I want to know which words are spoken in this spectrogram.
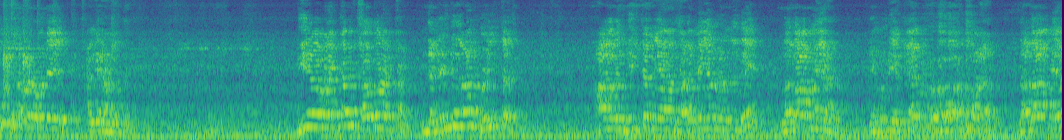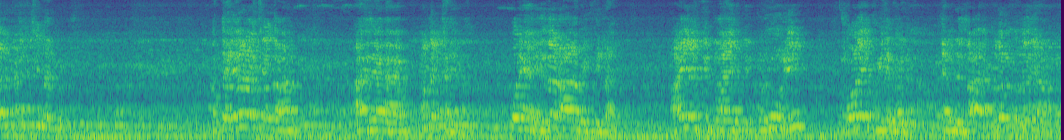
கூட்டங்களோடு அங்கே நடந்தது. வீரவணக்கம் வழக்கம் இந்த ரெண்டு தான் ஒழித்தது. ஆதவன் தீக்கன்யா தலைமையில் இருந்தது லதாமையார். என்னுடைய பேர் லதாமையார் கடைசி நட்பு அந்த நேரத்தில் தான் அது முதல் தலைவர் ஒரு இதழ் ஆரம்பிக்கிறார் ஆயிரத்தி தொள்ளாயிரத்தி தொண்ணூறில் சோலை குயில்கள் என்றுதான் முதல் முதலியாக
